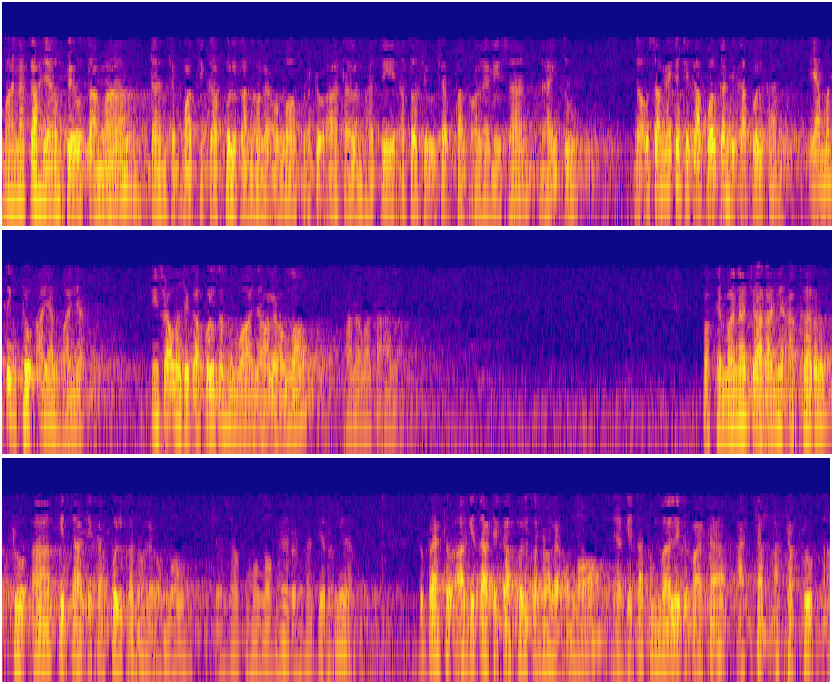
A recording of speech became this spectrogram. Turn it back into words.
Manakah yang lebih utama dan cepat dikabulkan oleh Allah berdoa dalam hati atau diucapkan oleh lisan? Nah itu Enggak usah mikir dikabulkan, dikabulkan. Yang penting doa yang banyak. Insya Allah dikabulkan semuanya oleh Allah Subhanahu wa taala. Bagaimana caranya agar doa kita dikabulkan oleh Allah? Jazakumullah khairan katsiran ya. Supaya doa kita dikabulkan oleh Allah, ya kita kembali kepada adab-adab doa.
